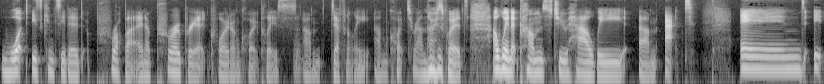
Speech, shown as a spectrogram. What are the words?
what is considered proper and appropriate, quote unquote, please, um, definitely um, quotes around those words, uh, when it comes to how we um, act And it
